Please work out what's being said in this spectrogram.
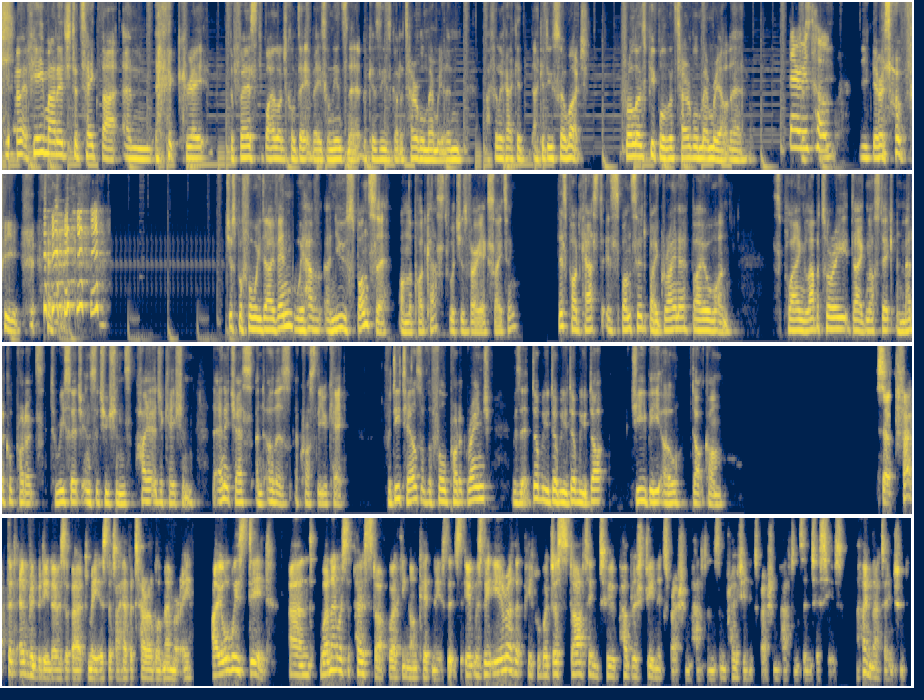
you know, if he managed to take that and create the first biological database on the internet because he's got a terrible memory, then I feel like I could I could do so much. For all those people with terrible memory out there, there is hope. You, there is hope for you. Just before we dive in, we have a new sponsor on the podcast, which is very exciting. This podcast is sponsored by Greiner Bio One, supplying laboratory, diagnostic, and medical products to research institutions, higher education, the NHS, and others across the UK. For details of the full product range, visit www.gbo.com. So, the fact that everybody knows about me is that I have a terrible memory. I always did. And when I was a postdoc working on kidneys, it was the era that people were just starting to publish gene expression patterns and protein expression patterns in tissues. I'm that ancient.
